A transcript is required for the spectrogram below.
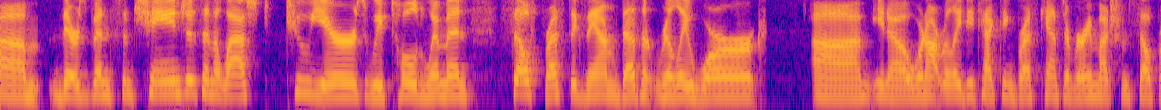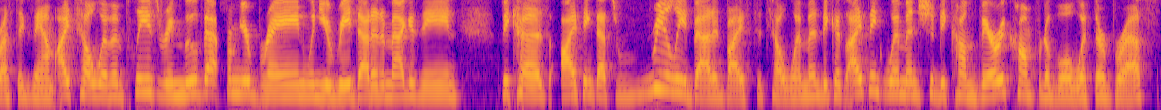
Um, there's been some changes in the last two years. We've told women self breast exam doesn't really work. Um, you know, we're not really detecting breast cancer very much from self breast exam. I tell women, please remove that from your brain when you read that in a magazine because I think that's really bad advice to tell women because I think women should become very comfortable with their breasts.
